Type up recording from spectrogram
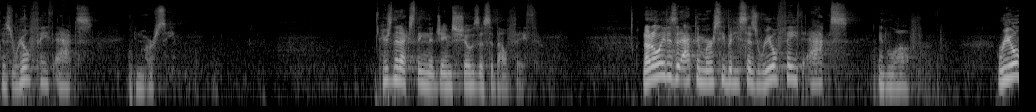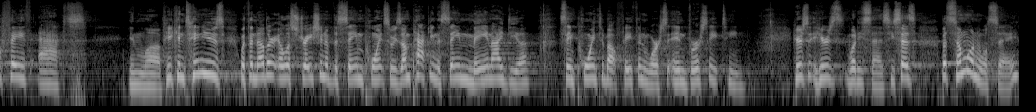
Because real faith acts in mercy. Here's the next thing that James shows us about faith. Not only does it act in mercy, but he says real faith acts in love. Real faith acts in love. He continues with another illustration of the same point. So he's unpacking the same main idea, same point about faith and works in verse 18. Here's, here's what he says He says, But someone will say,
